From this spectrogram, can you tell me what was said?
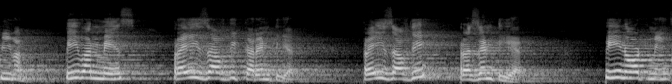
P1. P1 means price of the current year, price of the present year. P0 means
